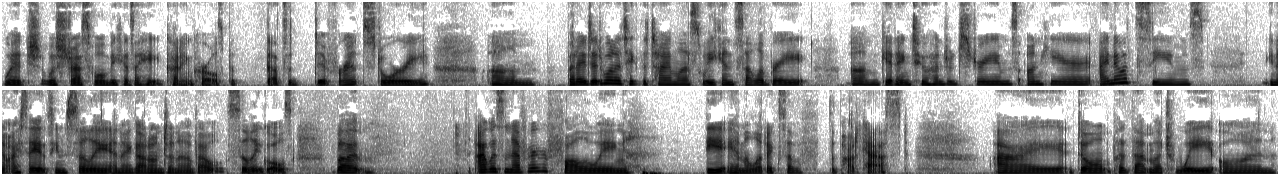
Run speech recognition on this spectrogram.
which was stressful because I hate cutting curls, but that's a different story. Um, but I did want to take the time last week and celebrate um, getting 200 streams on here. I know it seems, you know, I say it seems silly, and I got on Jenna about silly goals, but I was never following the analytics of the podcast. I don't put that much weight on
